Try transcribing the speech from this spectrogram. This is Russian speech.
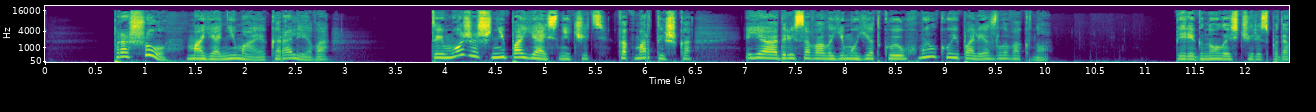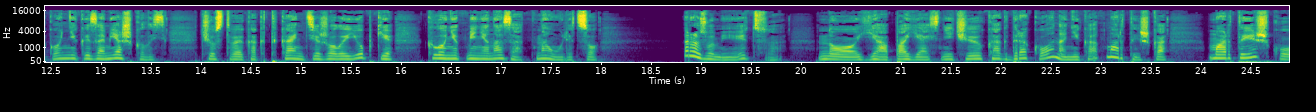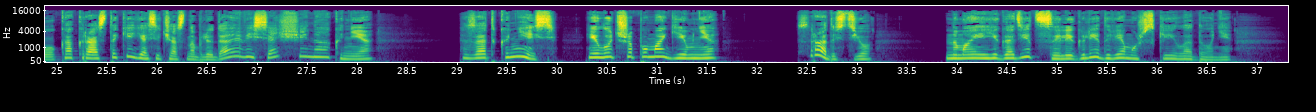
«Прошу, моя немая королева». «Ты можешь не поясничать, как мартышка?» Я адресовала ему едкую ухмылку и полезла в окно. Перегнулась через подоконник и замешкалась, чувствуя, как ткань тяжелой юбки клонит меня назад, на улицу. «Разумеется, но я поясничаю как дракон, а не как мартышка. Мартышку как раз-таки я сейчас наблюдаю висящей на окне. Заткнись и лучше помоги мне. С радостью. На мои ягодицы легли две мужские ладони.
